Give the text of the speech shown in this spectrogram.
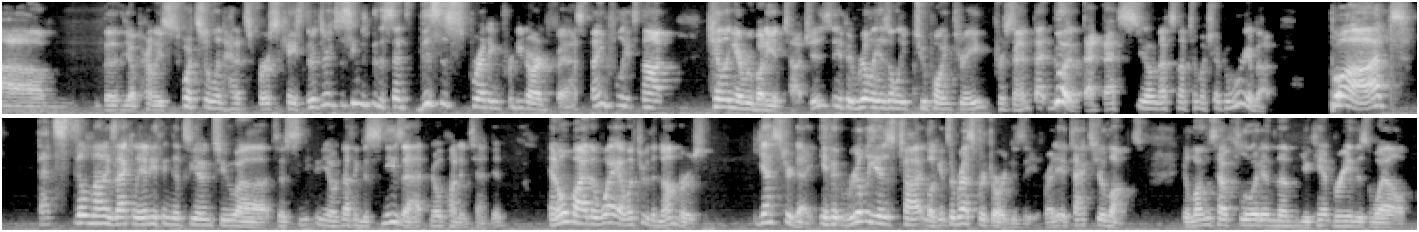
Um, the, you know, apparently Switzerland had its first case. There, there seems to be the sense this is spreading pretty darn fast. Thankfully, it's not killing everybody it touches. If it really is only 2.3 percent, that good. That that's you know that's not too much you have to worry about. But that's still not exactly anything that's going to uh, to you know nothing to sneeze at. No pun intended. And oh, by the way, I went through the numbers yesterday. If it really is, t- look, it's a respiratory disease, right? It attacks your lungs. Your lungs have fluid in them. You can't breathe as well.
